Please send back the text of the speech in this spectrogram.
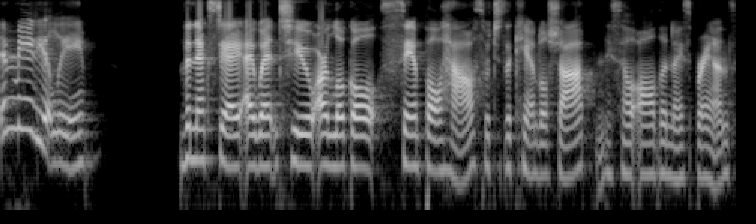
immediately, the next day, I went to our local sample house, which is a candle shop. And they sell all the nice brands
